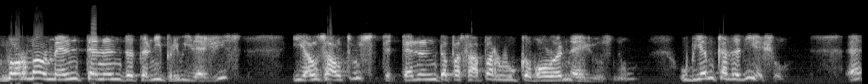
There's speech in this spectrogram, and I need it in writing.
normalment tenen de tenir privilegis i els altres tenen de passar per lo que volen ells, no? Ho veiem cada dia, això. Eh?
